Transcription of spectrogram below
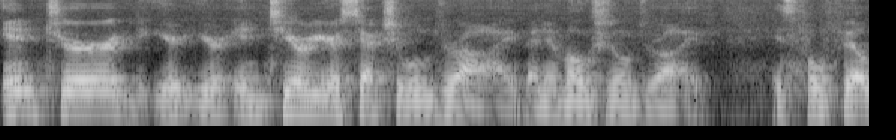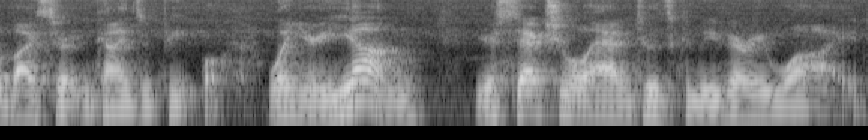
inter your your interior sexual drive and emotional drive is fulfilled by certain kinds of people. When you're young, your sexual attitudes can be very wide.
